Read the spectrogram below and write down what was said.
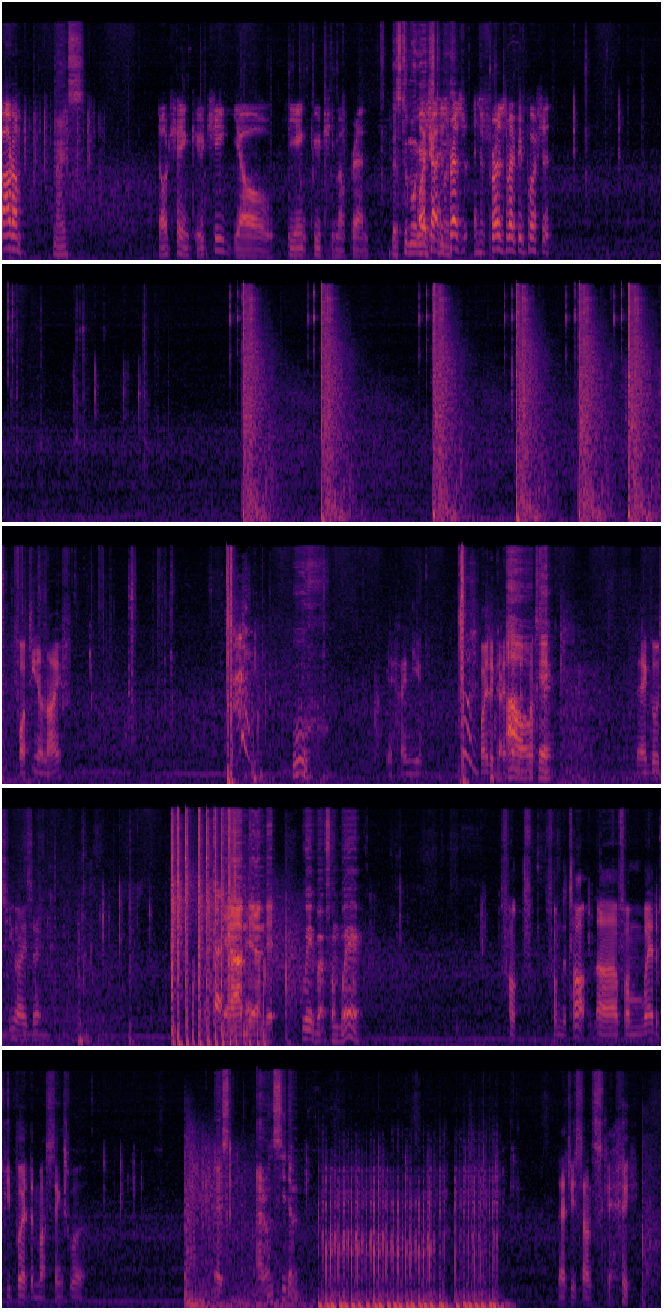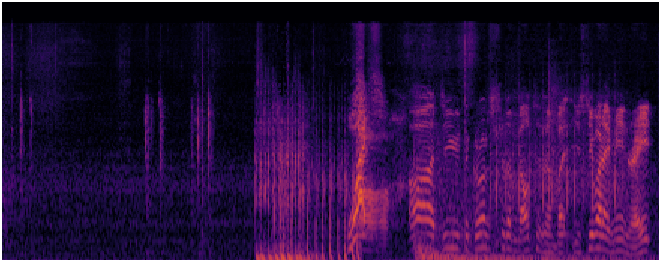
Got him! Nice. Dolce and Gucci? Yo, he ain't Gucci, my friend. There's two more Watch guys. out, his friends, his friends might be pushing. Fourteen alive. Ooh. Behind you. Boy, the guys Ow, on the okay. Mustang. There goes you, Isaac. What's that Yeah, I'm noise dead, I'm dead. Wait, but from where? From from the top, uh, from where the people at the Mustangs were. There's, I don't see them. That actually sounds scary. What? Aw. Oh, dude, the girl should have melted him, but you see what I mean, right?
